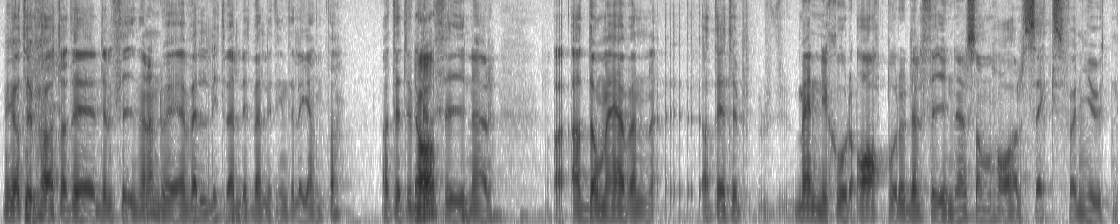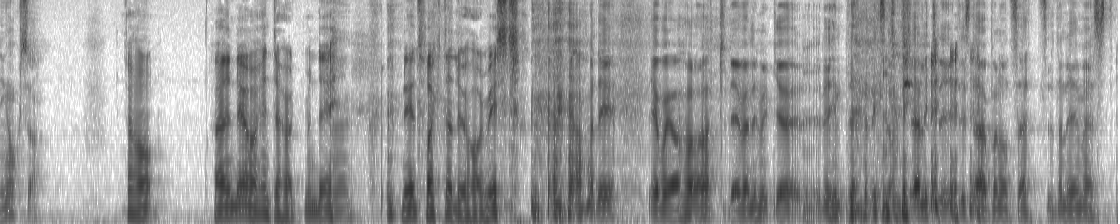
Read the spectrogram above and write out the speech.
Men jag har typ hört att det, delfiner ändå är väldigt, väldigt, väldigt intelligenta Att det är typ Ja. delfiner Att de även, att det är typ människor, apor och delfiner som har sex för njutning också. Jaha. Nej, det har jag inte hört, men det, det är ett fakta du har, visst. ja, men det, det är vad jag har hört. Det är väldigt mycket, det är inte liksom källkritiskt där på något sätt, utan det är mest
